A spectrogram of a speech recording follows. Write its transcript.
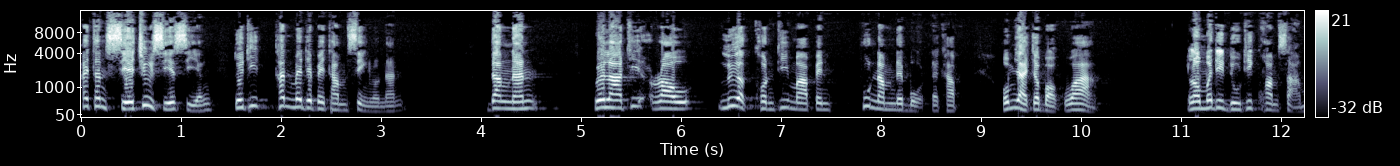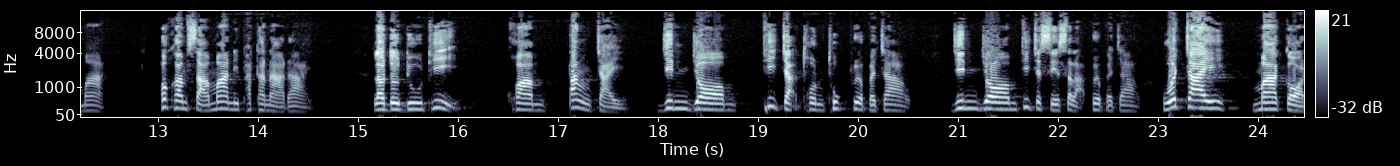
ให้ท่านเสียชื่อเสียเสียง โดยที่ท่านไม่ได้ไปทำสิ่งเหล่านั้น ดังนั้นเวลาที่เราเลือกคนที่มาเป็นผู้นำในโบสถ์นะครับ ผมอยากจะบอกว่าเราไม่ได้ดูที่ความสามารถ เพราะความสามารถนี้พัฒนาได้ เราจะดูที่ความตั้งใจ ยินยอมที่จะทนทุกข์เพื่อพระเจ้า ยินยอมที่จะเสียสละเพื่อพระเจ้า หัวใจมาก่อน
